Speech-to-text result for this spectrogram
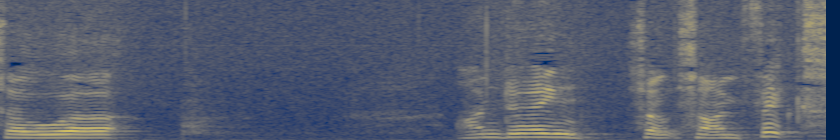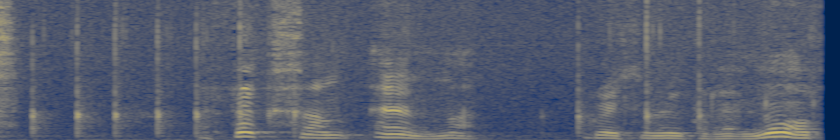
So uh, I'm doing, so, so I'm fix, I fix some m greater than or equal to m naught,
